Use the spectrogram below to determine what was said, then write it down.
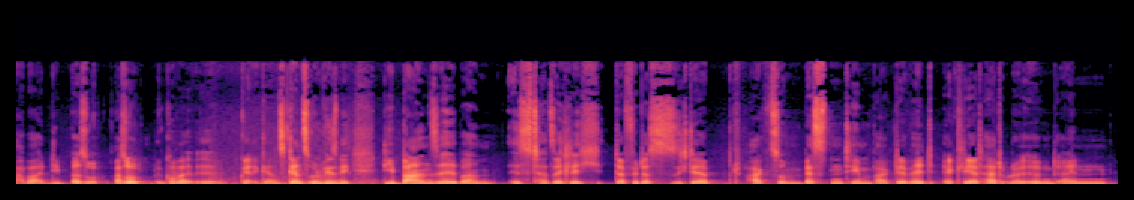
Aber die, also, achso, dann kommen wir äh, ganz, ganz unwesentlich. Die Bahn selber ist tatsächlich dafür, dass sich der Park zum besten Themenpark der Welt erklärt hat oder irgendein,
